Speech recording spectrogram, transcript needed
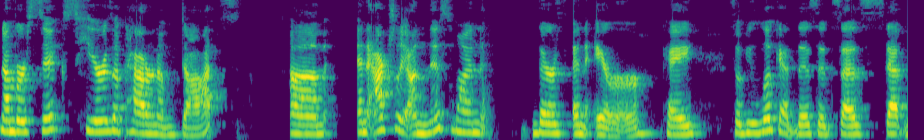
Number six, here's a pattern of dots. Um, and actually on this one, there's an error, okay? So if you look at this, it says step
